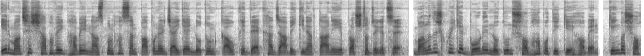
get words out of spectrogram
এর মাঝে স্বাভাবিকভাবেই নাজমুল হাসান পাপনের জায়গায় নতুন কাউকে দেখা যাবে কিনা তা নিয়ে প্রশ্ন জেগেছে। বাংলাদেশ ক্রিকেট বোর্ডের নতুন সভাপতি কে হবেন কিংবা সহ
